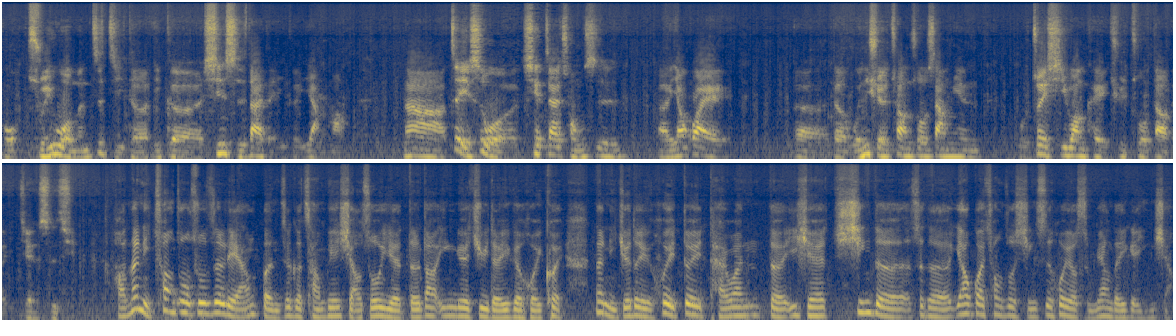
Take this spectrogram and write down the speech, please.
我属于我们自己的一个新时代的一个样貌。那这也是我现在从事呃妖怪呃的文学创作上面，我最希望可以去做到的一件事情。好，那你创作出这两本这个长篇小说，也得到音乐剧的一个回馈，那你觉得会对台湾的一些新的这个妖怪创作形式会有什么样的一个影响？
